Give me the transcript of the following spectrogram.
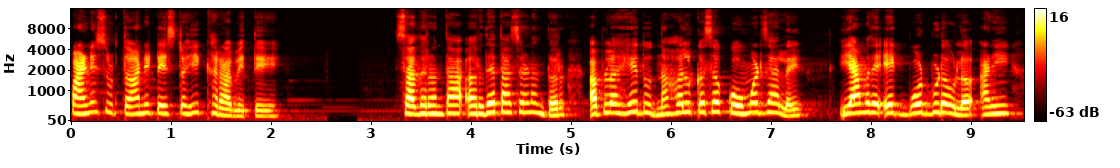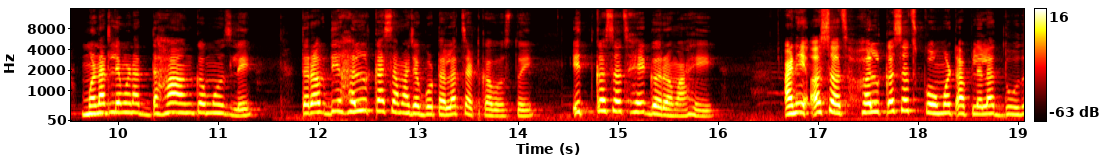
पाणी सुटतं आणि टेस्टही खराब येते. साधारणतः अर्ध्या तासानंतर आपलं हे दूध ना हलकंसं कोमट झालं आहे यामध्ये एक बोट बुडवलं आणि मनातल्या मनात दहा अंक मोजले तर अगदी हलकासा माझ्या बोटाला चटका बसतोय. इतकंसंच हे गरम आहे. आणि असंच हलकसंच कोमट आपल्याला दूध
